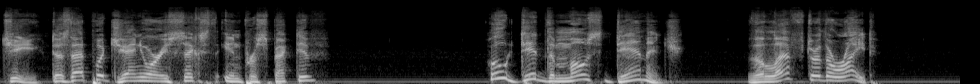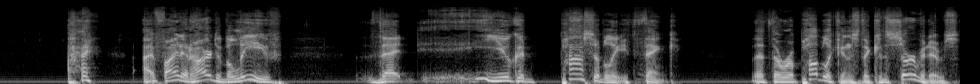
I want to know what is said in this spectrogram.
gee, does that put January 6th in perspective? Who did the most damage? The left or the right? I, I find it hard to believe that you could possibly think that the Republicans, the conservatives,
